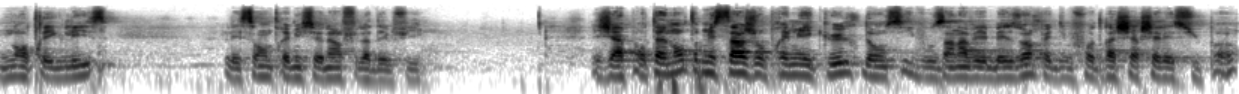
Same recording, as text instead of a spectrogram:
notre Église, les centres missionnaires Philadelphie. J'ai apporté un autre message au premier culte, donc si vous en avez besoin, peut-être il faudra chercher les supports.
